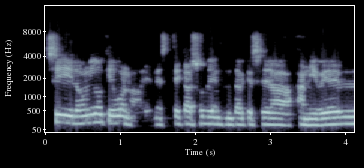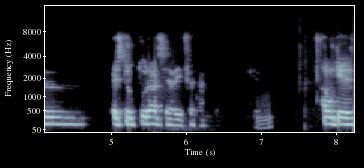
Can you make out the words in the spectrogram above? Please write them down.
Sí, lo único que, bueno, en este caso voy a intentar que sea a nivel estructura sea diferente. Aunque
